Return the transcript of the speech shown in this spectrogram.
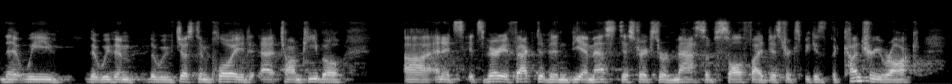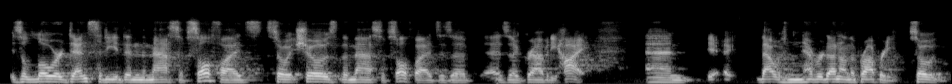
that we that we've that we've just employed at Tomtebo. Uh, and it's it's very effective in VMS districts or massive sulfide districts because the country rock is a lower density than the massive sulfides, so it shows the massive sulfides as a as a gravity high, and it, that was never done on the property. So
